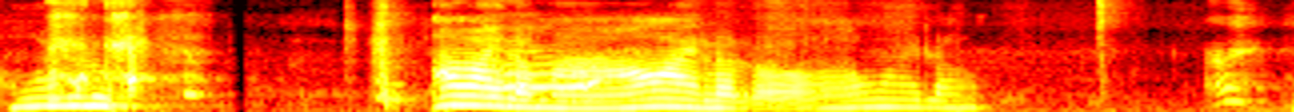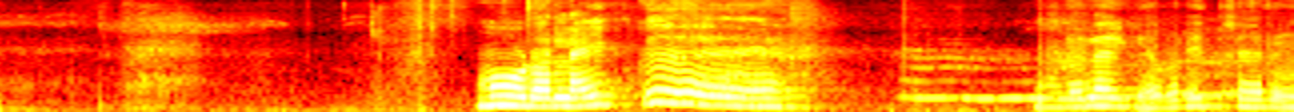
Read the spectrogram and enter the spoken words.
అమ్మాయిలు అమ్మాయిలమ్మా అమ్మాయిలలో అమ్మాయిల మూడో లైక్ మూడో లైక్ ఎవరు ఇచ్చారు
